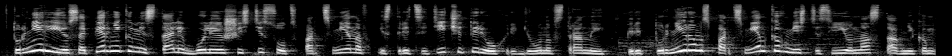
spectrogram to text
В турнире ее соперниками стали более 600 спортсменов из 34 регионов страны. Перед турниром спортсменка вместе с ее наставником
